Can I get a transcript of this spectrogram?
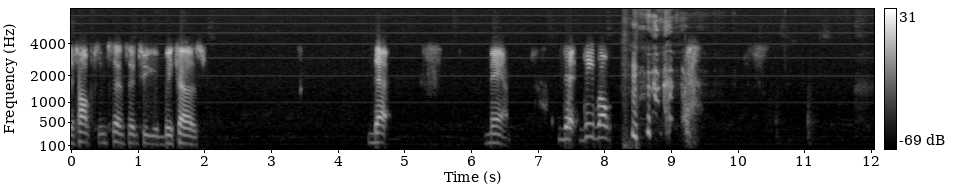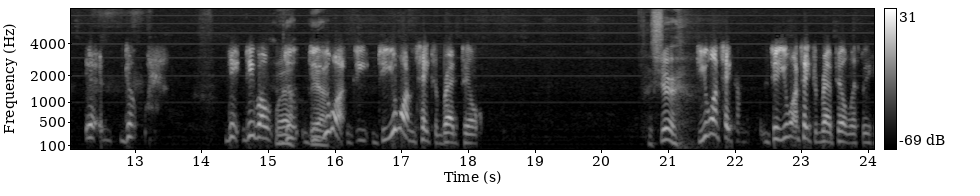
to talk some sense into you because that man, that Debo. do, D, Debo, Well, do, do yeah. you want do, do you want to take the red pill? Sure. Do you want to take do you want to take the red pill with me?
